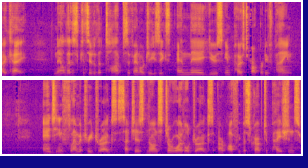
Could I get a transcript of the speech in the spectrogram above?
Okay, now let us consider the types of analgesics and their use in post-operative pain. Anti-inflammatory drugs such as non-steroidal drugs are often prescribed to patients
